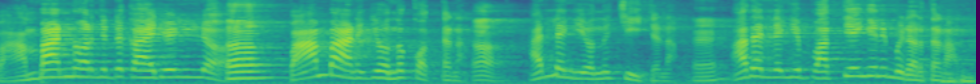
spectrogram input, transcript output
പാമ്പാന്ന് പറഞ്ഞിട്ട് കാര്യമില്ലല്ലോ. പാമ്പാണെങ്കിൽ ഒന്ന് കൊത്തണം. അല്ലെങ്കിൽ ഒന്ന് ചീറ്റണം? അതല്ലെങ്കിൽ പത്തിയെങ്കിലും വിടർത്തണം.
